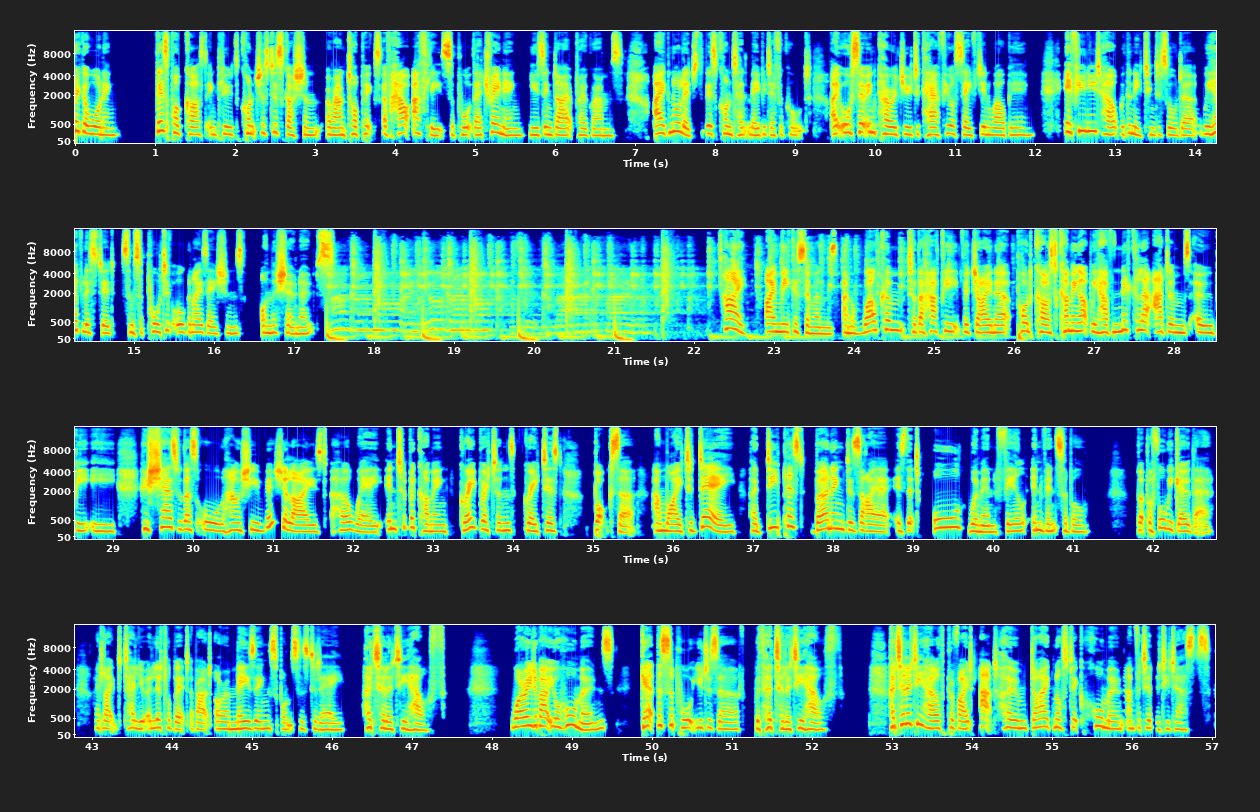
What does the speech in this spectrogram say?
Trigger warning. This podcast includes conscious discussion around topics of how athletes support their training using diet programs. I acknowledge that this content may be difficult. I also encourage you to care for your safety and well-being. If you need help with an eating disorder, we have listed some supportive organizations on the show notes. Hi, I'm Mika Simmons, and welcome to the Happy Vagina podcast. Coming up, we have Nicola Adams, OBE, who shares with us all how she visualized her way into becoming Great Britain's greatest boxer and why today her deepest burning desire is that all women feel invincible. But before we go there, I'd like to tell you a little bit about our amazing sponsors today, Hertility Health. Worried about your hormones? Get the support you deserve with Hertility Health. Hertility Health provide at-home diagnostic hormone and fertility tests.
